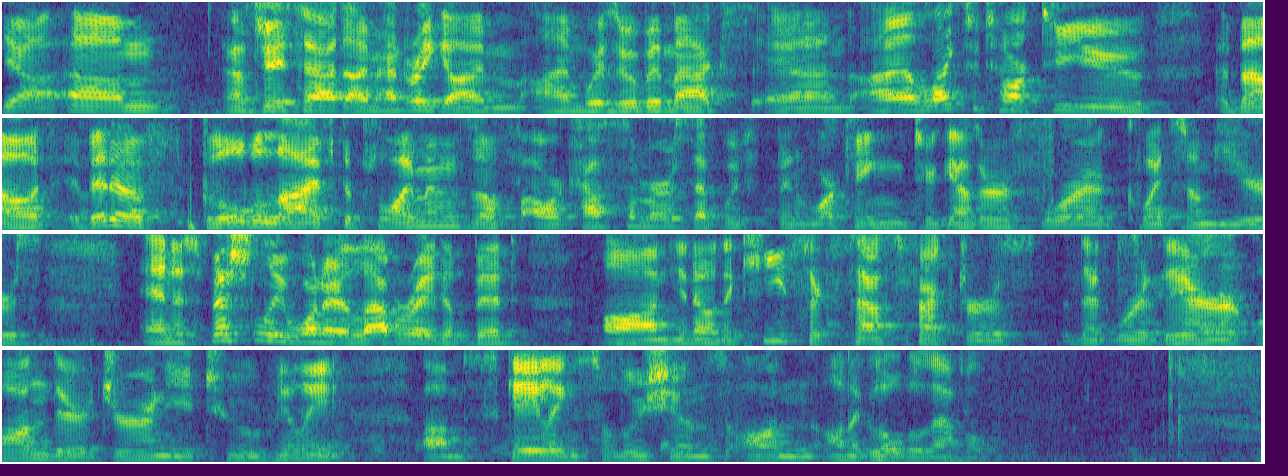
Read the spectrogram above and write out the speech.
Yeah, um, as Jay said, I'm Hendrik. I'm, I'm with Ubimax, and I'd like to talk to you about a bit of global live deployments of our customers that we've been working together for quite some years, and especially want to elaborate a bit on you know the key success factors that were there on their journey to really um, scaling solutions on, on a global level.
